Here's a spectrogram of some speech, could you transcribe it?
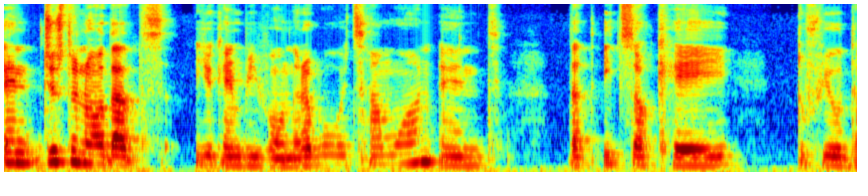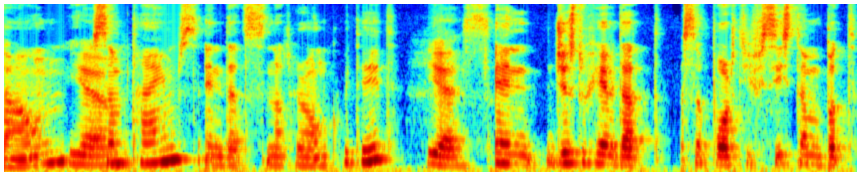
and just to know that you can be vulnerable with someone and that it's okay to feel down Yeah. sometimes and that's not wrong with it Yes, and just to have that supportive system but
